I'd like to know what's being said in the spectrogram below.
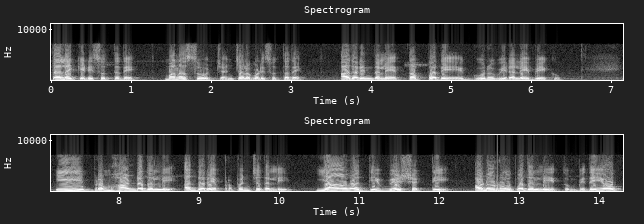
ತಲೆ ಕೆಡಿಸುತ್ತದೆ, ಮನಸ್ಸು ಚಂಚಲಗೊಳಿಸುತ್ತದೆ. ಅದರಿಂದಲೇ ತಪ್ಪದೆ ಗುರುವಿರಲೇಬೇಕು. ಈ ಬ್ರಹ್ಮಾಂಡದಲ್ಲಿ, ಅಂದರೆ ಪ್ರಪಂಚದಲ್ಲಿ, ಯಾವ ದಿವ್ಯ ಶಕ್ತಿ ಅಣುರೂಪದಲ್ಲಿ ತುಂಬಿದೆಯೋ,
